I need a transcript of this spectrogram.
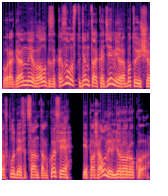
Ураганный Волк заказал у студента Академии, работающего в клубе официантом кофе, и пожал Мюллеру руку.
